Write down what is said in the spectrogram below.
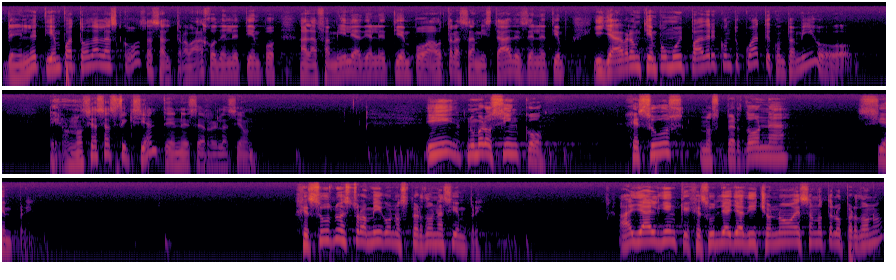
denle tiempo a todas las cosas, al trabajo, denle tiempo a la familia, denle tiempo a otras amistades, denle tiempo. Y ya habrá un tiempo muy padre con tu cuate, con tu amigo. Pero no seas asfixiante en esa relación. Y número cinco, Jesús nos perdona siempre. Jesús nuestro amigo nos perdona siempre. ¿Hay alguien que Jesús le haya dicho, no, eso no te lo perdono?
